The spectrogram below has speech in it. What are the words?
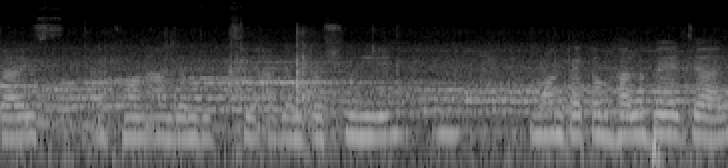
গাইস এখন আজান দিচ্ছে আজানটা শুনলে। মনটা তো ভালো হয়ে যায়।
